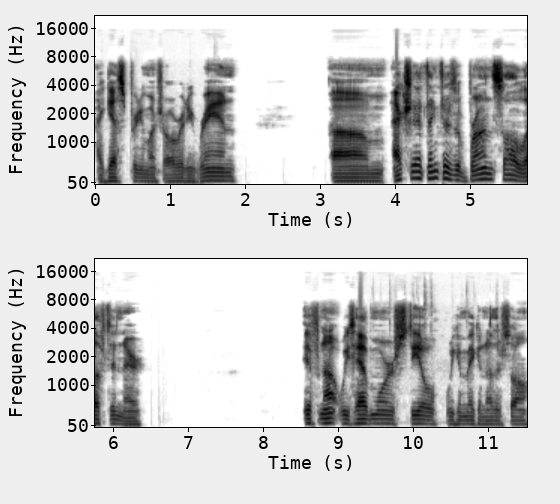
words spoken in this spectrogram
I guess pretty much already ran. Um, actually, I think there's a bronze saw left in there. If not, we have more steel. We can make another saw.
